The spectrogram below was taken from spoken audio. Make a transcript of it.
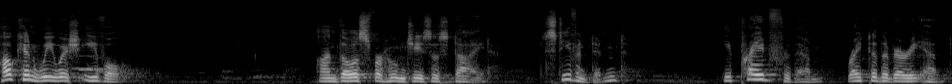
How can we wish evil on those for whom Jesus died. Stephen didn't. He prayed for them right to the very end.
